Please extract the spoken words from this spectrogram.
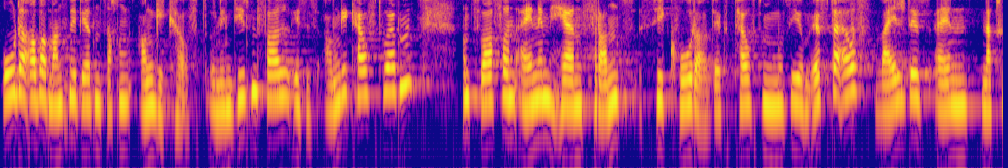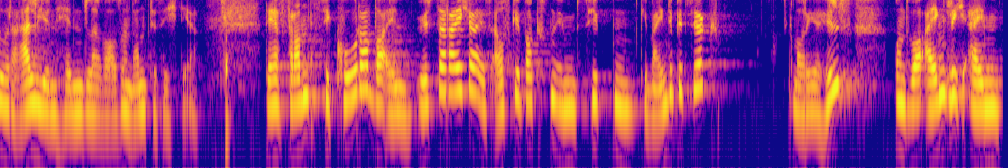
Oder aber manchmal werden Sachen angekauft. Und in diesem Fall ist es angekauft worden, und zwar von einem Herrn Franz Sikora. Der taucht im Museum öfter auf, weil das ein Naturalienhändler war, so nannte sich der. Der Herr Franz Sikora war ein Österreicher, ist aufgewachsen im siebten Gemeindebezirk, Maria Hilf, und war eigentlich ein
